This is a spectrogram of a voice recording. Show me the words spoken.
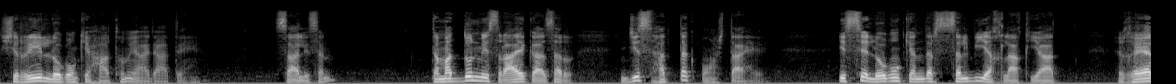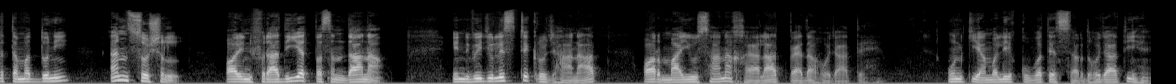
شریر لوگوں کے ہاتھوں میں آ جاتے ہیں۔ سالسن تمدن میں اس رائے کا اثر جس حد تک پہنچتا ہے، اس سے لوگوں کے اندر سلبی اخلاقیات، غیر تمدنی ان سوشل اور انفرادیت پسندانہ انڈیویجولسٹک رجحانات اور مایوسانہ خیالات پیدا ہو جاتے ہیں۔ ان کی عملی قوتیں سرد ہو جاتی ہیں۔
